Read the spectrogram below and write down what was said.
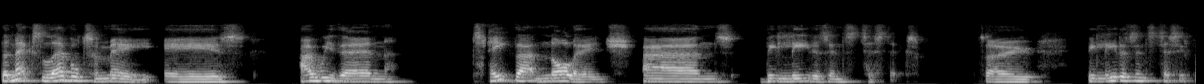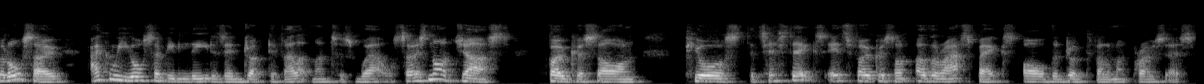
The next level to me is how we then take that knowledge and be leaders in statistics. So be leaders in statistics, but also how can we also be leaders in drug development as well? So it's not just focused on pure statistics, it's focused on other aspects of the drug development process.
